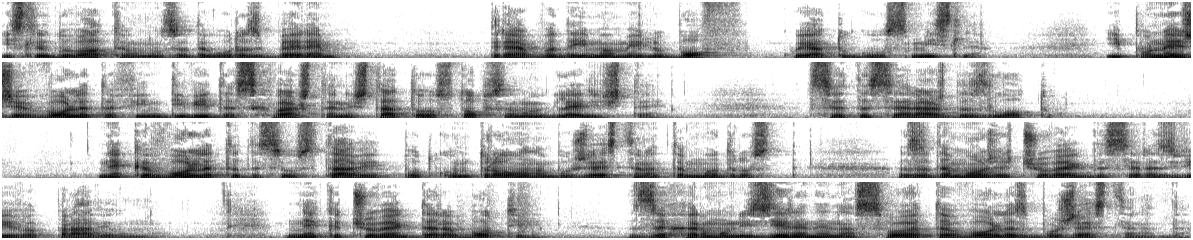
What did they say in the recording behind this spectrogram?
и следователно, за да го разберем, трябва да имаме любов, която го осмисля. И понеже волята в индивида схваща нещата от собствено гледище, света се ражда злото. Нека волята да се остави под контрола на божествената мъдрост, за да може човек да се развива правилно. Нека човек да работи за хармонизиране на своята воля с божествената.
